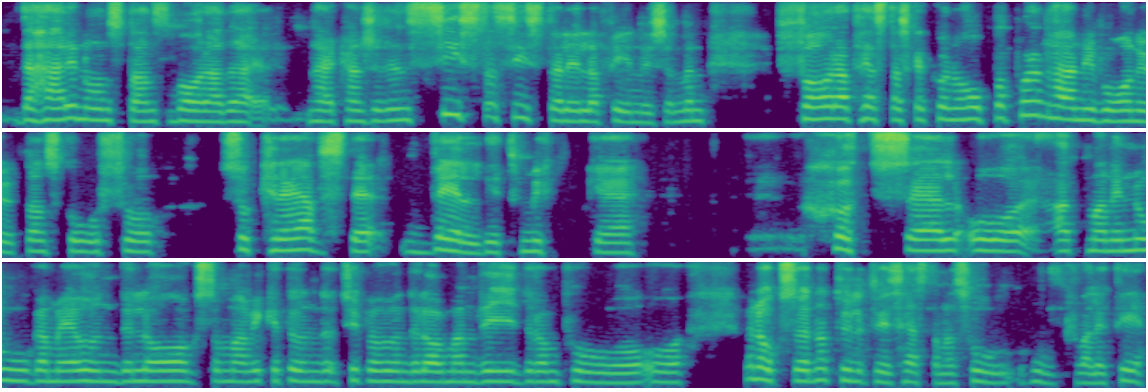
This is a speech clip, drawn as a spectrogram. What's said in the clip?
det här är någonstans bara den här kanske den sista, sista lilla finishen. Men för att hästar ska kunna hoppa på den här nivån utan skor så, så krävs det väldigt mycket eh, skötsel och att man är noga med underlag, som man, vilket under, typ av underlag man rider dem på. Och, men också naturligtvis hästarnas hovkvalitet.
